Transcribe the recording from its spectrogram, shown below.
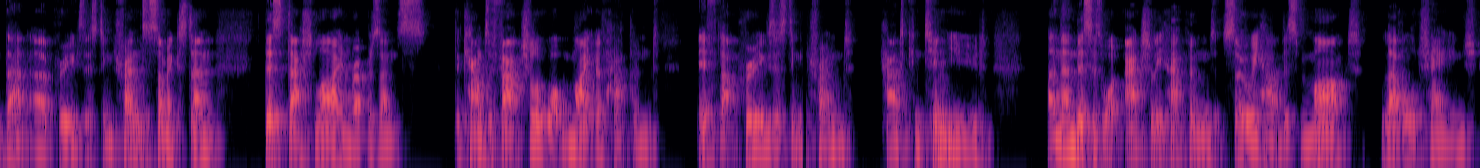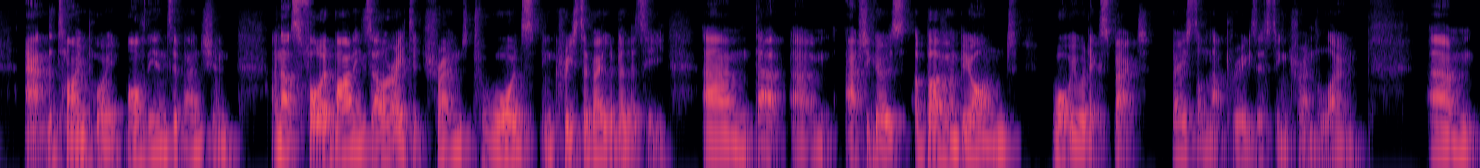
that uh, pre-existing trend to some extent. This dashed line represents the counterfactual of what might have happened if that pre-existing trend had continued. And then this is what actually happened. So we have this marked level change at the time point of the intervention. And that's followed by an accelerated trend towards increased availability um, that um, actually goes above and beyond what we would expect based on that pre-existing trend alone. Um,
